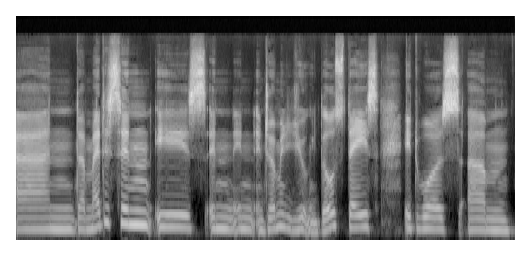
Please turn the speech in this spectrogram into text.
And uh, medicine is in, in, in Germany during those days, it was um,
